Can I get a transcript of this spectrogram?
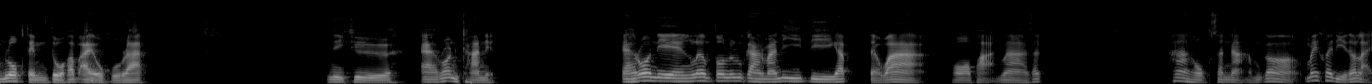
มป์โลกเต็มตัวครับไอโอคุระ นี่คือแอรอนคาร์เนต แอรอนเองเริ่มต้นฤดูกาลมาดีดีครับ แต่ว่าพอผ่านมาสักห้าหกสนามก็ไม่ค่อยดีเท่าไหร่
